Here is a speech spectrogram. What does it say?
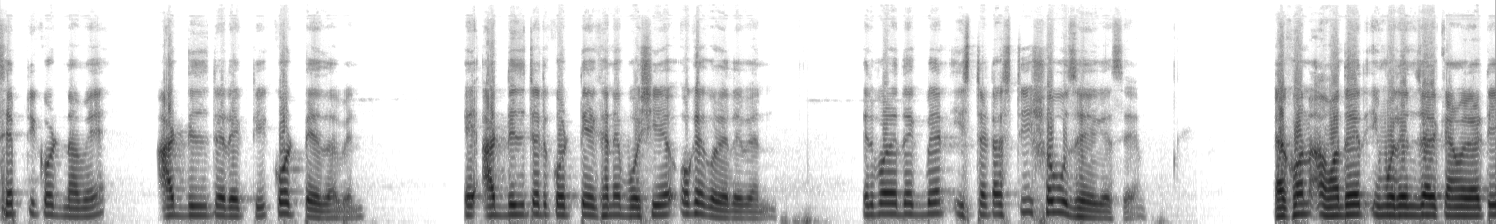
সেফটি কোড নামে আট ডিজিটের একটি কোড পেয়ে যাবেন। এই আট ডিজিটের কোডটি এখানে বসিয়ে ওকে করে দেবেন। এরপরে দেখবেন স্ট্যাটাসটি সবুজ হয়ে গেছে। এখন আমাদের ইমোরেঞ্জার ক্যামেরাটি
